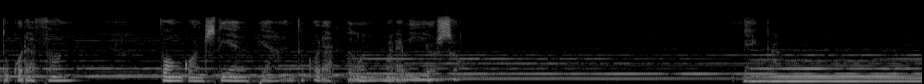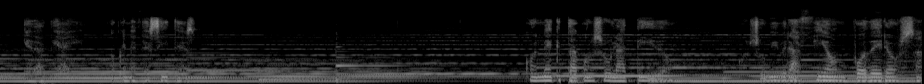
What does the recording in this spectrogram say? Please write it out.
Tu corazón. Pon conciencia en tu corazón maravilloso. Venga, quédate ahí, lo que necesites. Conecta con su latido, con su vibración poderosa.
